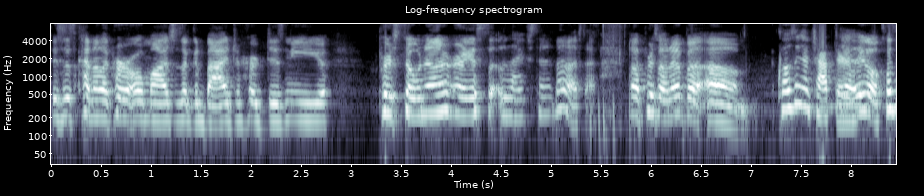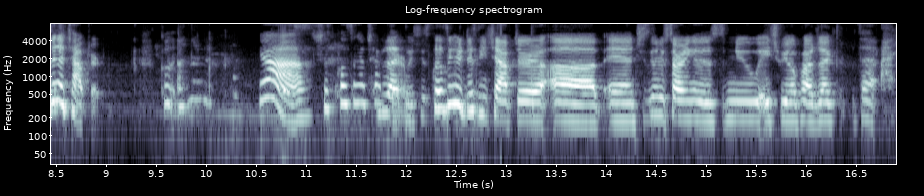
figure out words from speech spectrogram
This is kind of like her homage, as a goodbye to her Disney persona or I guess lifestyle, not lifestyle, uh, persona. But um, Closing a chapter. yeah, there you go, closing a chapter. Yeah, she's closing a chapter. Exactly. She's closing her Disney chapter, uh, and she's going to be starting this new HBO project that I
